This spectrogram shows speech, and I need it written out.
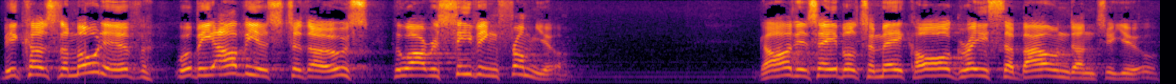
because the motive will be obvious to those who are receiving from you. God is able to make all grace abound unto you,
